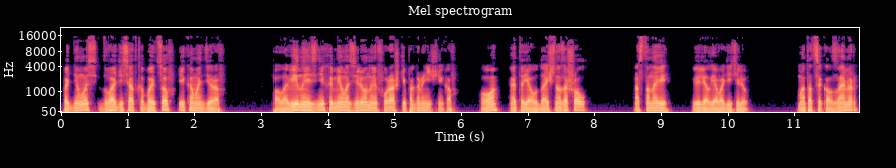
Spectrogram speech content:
поднялось два десятка бойцов и командиров. Половина из них имела зеленые фуражки пограничников. О, это я удачно зашел. «Останови», — велел я водителю. Мотоцикл замер,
